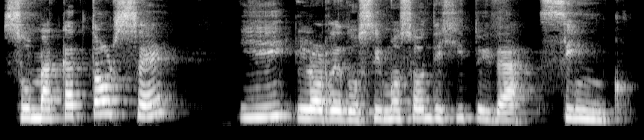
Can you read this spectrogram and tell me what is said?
suma 14 y lo reducimos a un dígito y da 5.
